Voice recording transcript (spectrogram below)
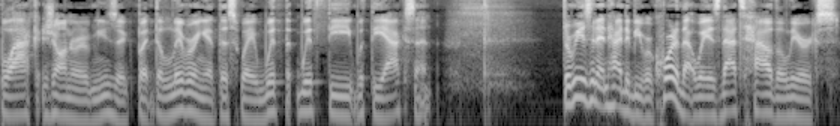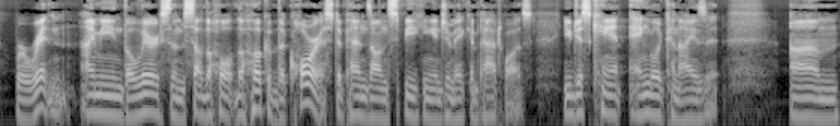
black genre of music, but delivering it this way with with the with the accent. The reason it had to be recorded that way is that's how the lyrics were written. I mean, the lyrics themselves, the whole the hook of the chorus depends on speaking in Jamaican patois. You just can't Anglicanize it. Um,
